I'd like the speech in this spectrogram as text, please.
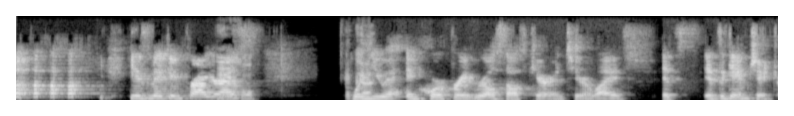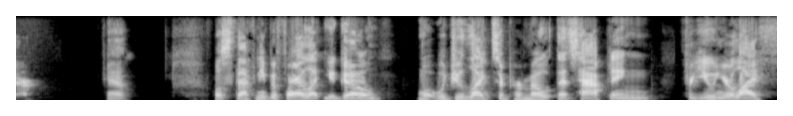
He's making progress. Okay. When you incorporate real self care into your life, it's it's a game changer. Yeah. Well, Stephanie, before I let you go, what would you like to promote that's happening for you in your life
